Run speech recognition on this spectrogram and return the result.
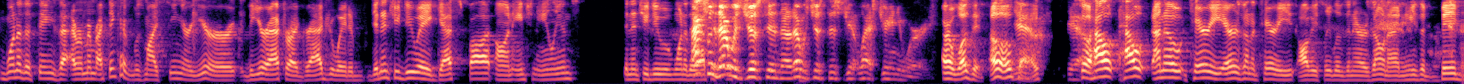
one of the things that I remember. I think it was my senior year, the year after I graduated. Didn't you do a guest spot on Ancient Aliens? Didn't you do one of the? Actually, episodes? that was just in uh, that was just this last January. Or was it? Oh, okay. Yeah. So how how I know Terry Arizona Terry obviously lives in Arizona and he's a big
